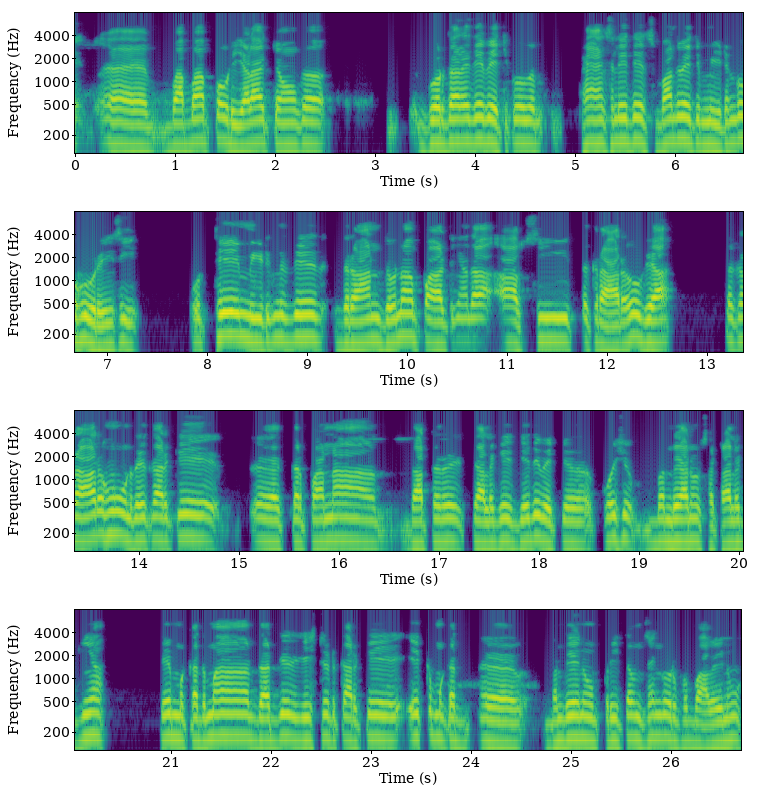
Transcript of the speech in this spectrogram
ਅਹ, ਬਾਬਾ ਭੌੜੀ ਵਾਲਾ ਚੌਂਕ ਗੁਰਦੁਆਰੇ ਦੇ ਵਿੱਚ ਕੋਈ ਫੈਸਲੇ ਦੇ ਸੰਬੰਧ ਵਿੱਚ ਮੀਟਿੰਗ ਹੋ ਰਹੀ ਸੀ। ਉੱਥੇ ਮੀਟਿੰਗ ਦੇ ਦੌਰਾਨ ਦੋਨਾਂ ਪਾਰਟੀਆਂ ਦਾ ਆਪਸੀ ਤਕਰਾਰ ਹੋ ਗਿਆ। ਤਕਰਾਰ ਹੋਣ ਦੇ ਕਰਕੇ ਅਹ, ਕਿਰਪਾਨਾਂ ਦਾਤਰ ਚੱਲ ਗਏ ਜਿਹਦੇ ਵਿੱਚ ਕੁਝ ਬੰਦਿਆਂ ਨੂੰ ਸੱਟਾਂ ਲੱਗੀਆਂ ਤੇ ਮੁਕੱਦਮਾ ਦਰਜ ਰਜਿਸਟਰਡ ਕਰਕੇ ਇੱਕ ਮੁਕੱਦ- ਬੰਦੇ ਨੂੰ ਪ੍ਰੀਤਮ ਸਿੰਘ ਉਰਫ ਬਾਵੇ ਨੂੰ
